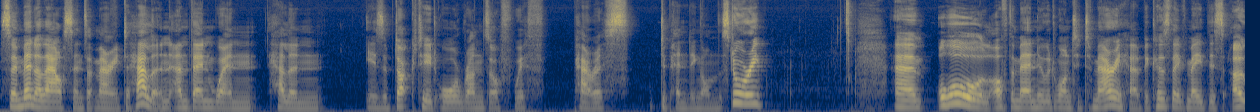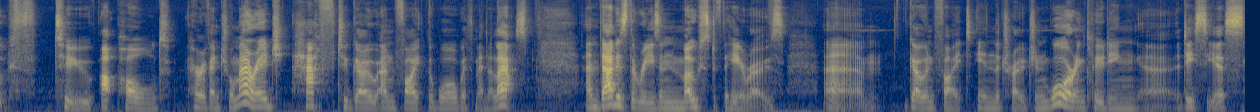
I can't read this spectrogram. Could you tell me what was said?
So Menelaus ends up married to Helen, and then when Helen is abducted or runs off with Paris, depending on the story, um, all of the men who had wanted to marry her, because they've made this oath to uphold her eventual marriage have to go and fight the war with Menelaus. And that is the reason most of the heroes um, go and fight in the Trojan War, including uh, Odysseus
